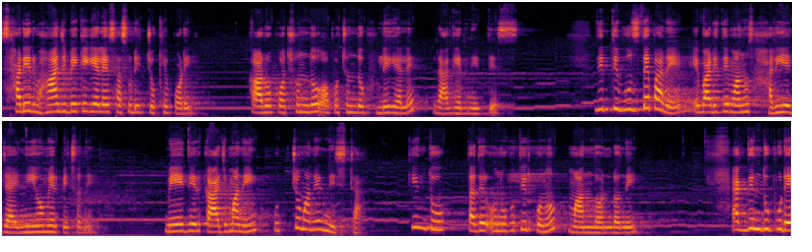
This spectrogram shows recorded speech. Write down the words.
শাড়ির ভাঁজ বেঁকে গেলে শাশুড়ির চোখে পড়ে। কারও পছন্দ, অপছন্দ ভুলে গেলে রাগের নির্দেশ। দীপ্তি বুঝতে পারে এ বাড়িতে মানুষ হারিয়ে যায় নিয়মের পেছনে। মেয়েদের কাজ মানে উচ্চমানের নিষ্ঠা। কিন্তু তাদের অনুভূতির কোনো মানদণ্ড নেই। একদিন দুপুরে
